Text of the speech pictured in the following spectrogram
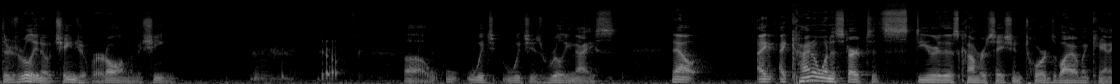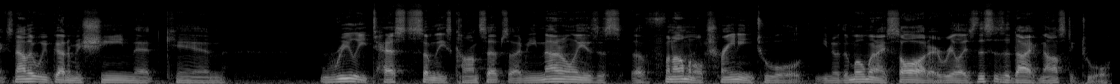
there's really no changeover at all on the machine. Uh, which which is really nice. Now, I, I kind of want to start to steer this conversation towards biomechanics. Now that we've got a machine that can really test some of these concepts, I mean, not only is this a phenomenal training tool, you know, the moment I saw it, I realized this is a diagnostic tool.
